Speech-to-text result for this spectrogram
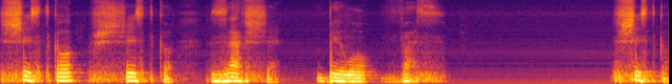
Wszystko, wszystko zawsze było w Was. Wszystko.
